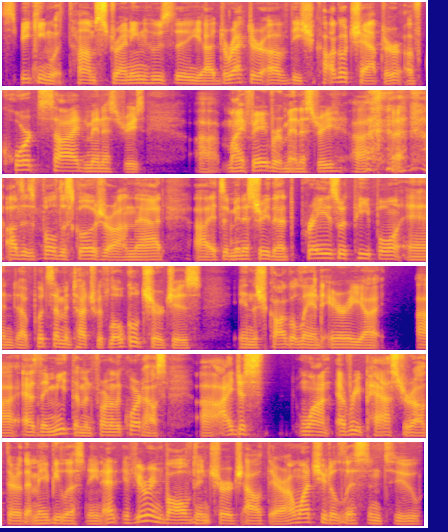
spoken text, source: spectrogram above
speaking with Tom Strenning, who's the uh, director of the Chicago chapter of Courtside Ministries. Uh, my favorite ministry. I'll just full disclosure on that. Uh, it's a ministry that prays with people and uh, puts them in touch with local churches in the Chicagoland area uh, as they meet them in front of the courthouse. I just want every pastor out there that may be listening, and if you're involved in church out there, I want you to listen to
